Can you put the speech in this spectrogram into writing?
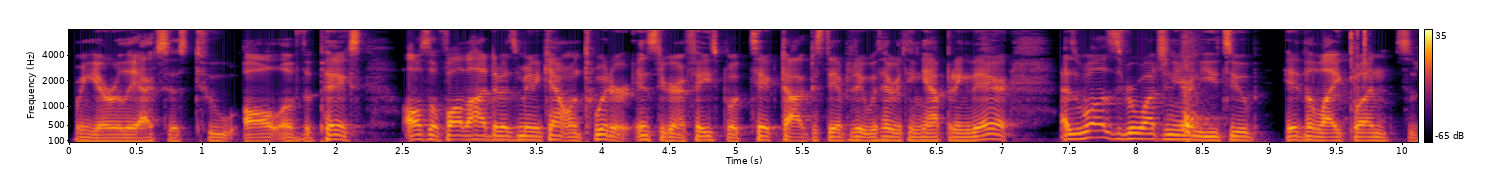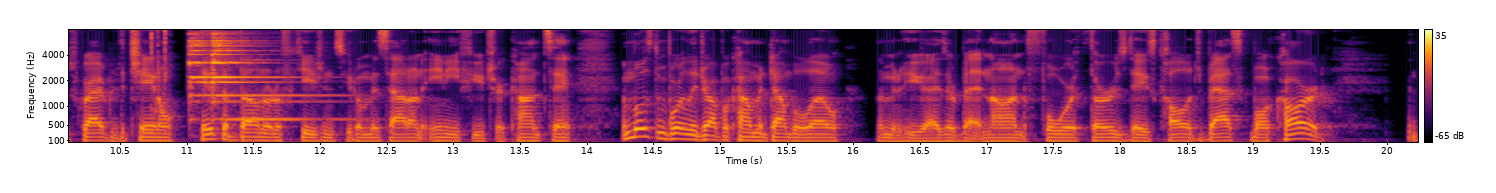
where you get early access to all of the picks. Also, follow the Hot Bets main account on Twitter, Instagram, Facebook, TikTok to stay up to date with everything happening there. As well as if you're watching here on YouTube, hit the like button, subscribe to the channel, hit the bell notification so you don't miss out on any future content. And most importantly, drop a comment down below. Let me know who you guys are betting on for Thursday's college basketball card. And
